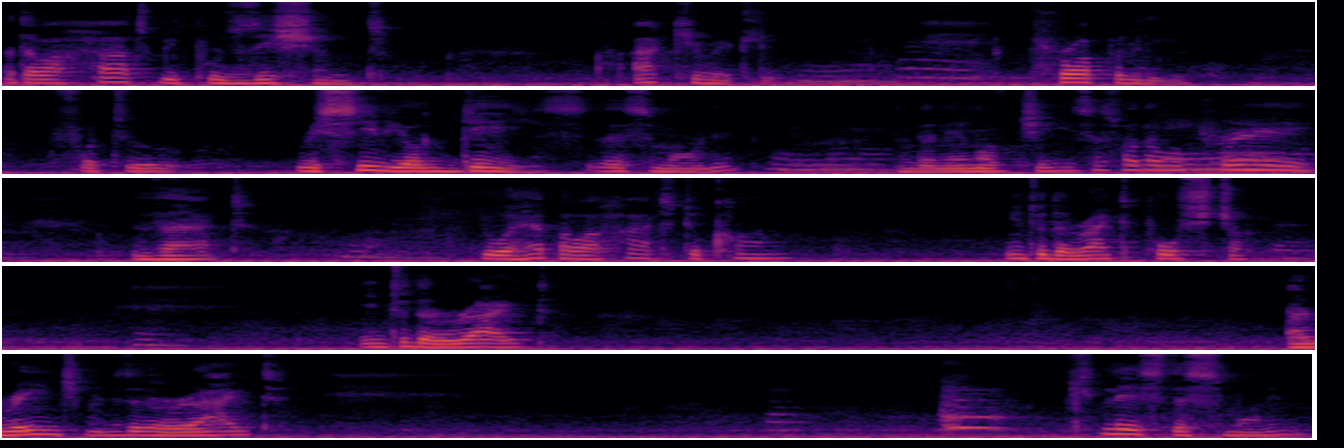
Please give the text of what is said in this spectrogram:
that our hearts be positioned accurately, properly, for to receive your gaze this morning. In the name of Jesus, Father, we pray that you will help our heart to come into the right posture, into the right arrangement, into the right place this morning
